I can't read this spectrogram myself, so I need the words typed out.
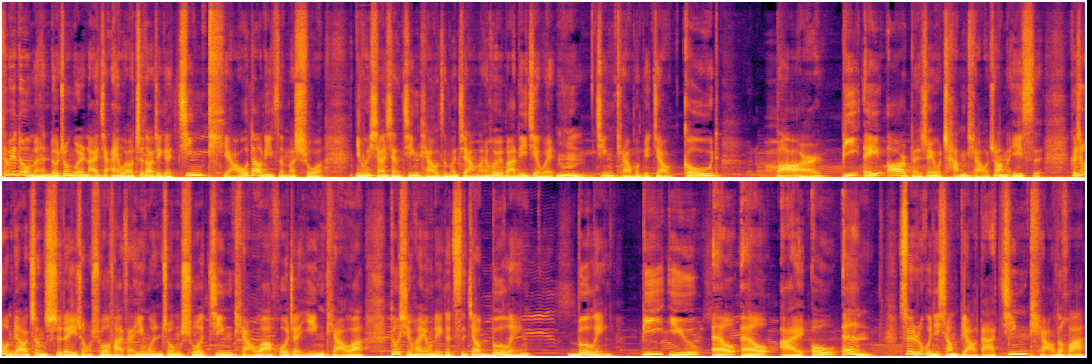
特别对我们很多中国人来讲，哎，我要知道这个金条到底怎么说？你会想想金条怎么讲吗？你会不会把它理解为，嗯，金条会不会叫 gold bar？B A R 本身有长条状的意思，可是我们比较正式的一种说法，在英文中说金条啊或者银条啊，都喜欢用的一个词叫 bullion，bullion，B U L L I O N。所以如果你想表达金条的话，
